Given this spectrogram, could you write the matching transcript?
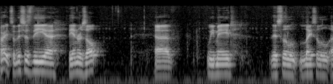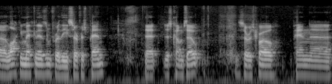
All right, so this is the uh, the end result. Uh, we made this little nice little uh, locking mechanism for the Surface Pen that just comes out. The Surface Pro pen uh,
